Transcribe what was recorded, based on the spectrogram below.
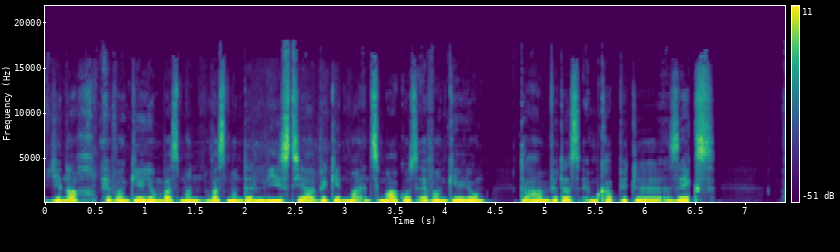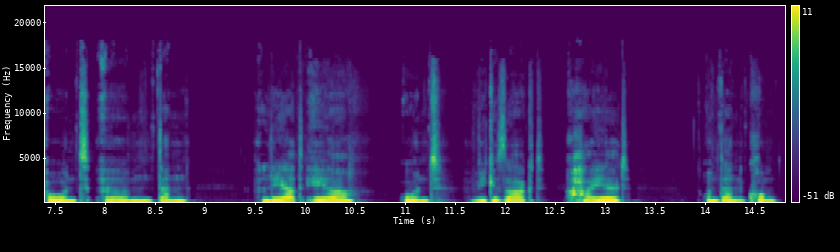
je nach Evangelium, was man, was man denn liest. Ja, wir gehen mal ins Markus-Evangelium. Da haben wir das im Kapitel 6 und ähm, dann lehrt er und wie gesagt heilt und dann kommt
